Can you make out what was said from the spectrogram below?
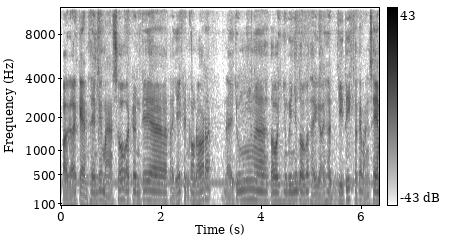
và gửi kèm thêm cái mã số ở trên cái ờ, tờ giấy trên con đó đó để chúng ờ, tôi nhân viên chúng tôi có thể gửi hình chi tiết cho các bạn xem.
